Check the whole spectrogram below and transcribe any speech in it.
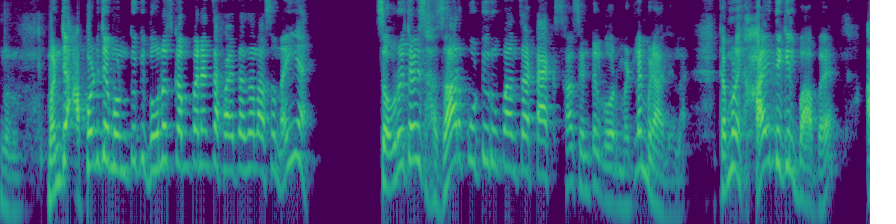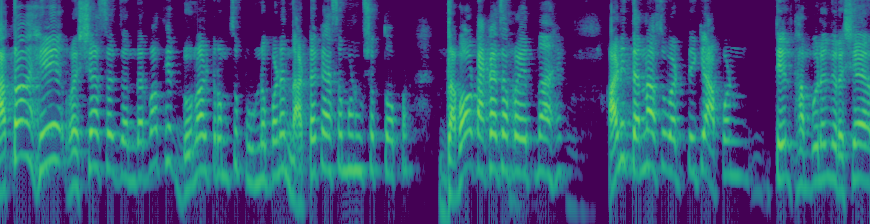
म्हणजे आपण जे म्हणतो की दोनच कंपन्यांचा फायदा झाला असं नाही आहे चौवेचाळीस हजार कोटी रुपयांचा टॅक्स हा सेंट्रल गव्हर्नमेंटला मिळालेला आहे. त्यामुळे हा देखील बाब आहे. आता हे रशियाच्या संदर्भात हे डोनाल्ड ट्रम्पचं पूर्णपणे नाटक आहे असं म्हणू शकतो आपण. दबाव टाकायचा प्रयत्न आहे. आणि त्यांना असं वाटतं की आपण तेल थांबवल्याने रशिया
